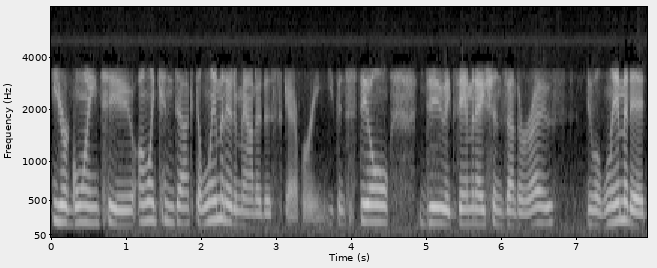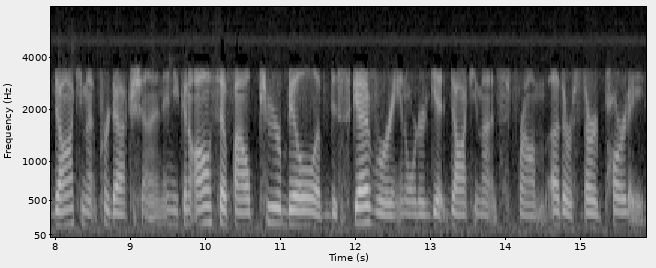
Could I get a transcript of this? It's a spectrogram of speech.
You're going to only conduct a limited amount of discovery. You can still do examinations under oath, do a limited document production, and you can also file pure bill of discovery in order to get documents from other third parties.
